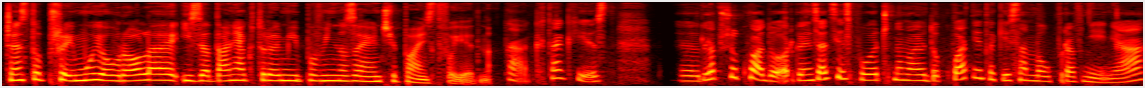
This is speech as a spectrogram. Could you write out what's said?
często przejmują rolę i zadania, którymi powinno zająć się państwo jednak. Tak, tak jest. E, Dla przykładu, organizacje społeczne mają dokładnie takie same uprawnienia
